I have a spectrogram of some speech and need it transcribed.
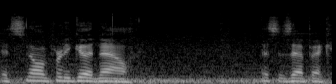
It's snowing pretty good now. This is epic.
